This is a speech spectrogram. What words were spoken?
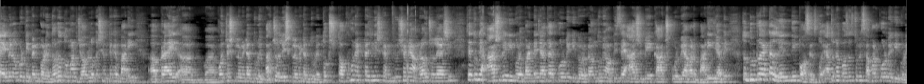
টাইমের ওপর ডিপেন্ড করে। ধরো তোমার জব লোকেশন থেকে বাড়ি প্রায় পঞ্চাশ কিলোমিটার দূরে বা চল্লিশ কিলোমিটার দূরে। তো তখন একটা জিনিস কনফিউশনে আমরাও চলে আসি যে তুমি আসবে কি করে? পার ডে যাতায়াত করবে কি করে? কারণ তুমি অফিসে আসবে, কাজ করবে, আবার বাড়ি যাবে। তো দুটো একটা লেন্দি প্রসেস তো এতটা প্রসেস তুমি সাফার করবে কি করে?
